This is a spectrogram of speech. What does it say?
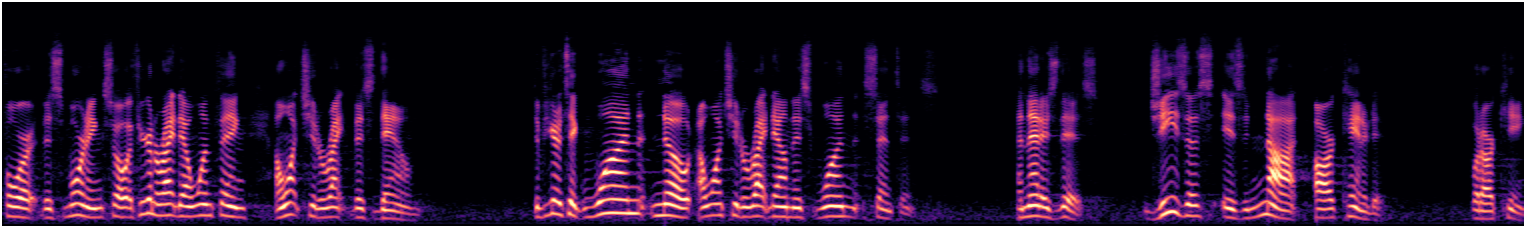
for this morning. So, if you're going to write down one thing, I want you to write this down. If you're going to take one note, I want you to write down this one sentence and that is this Jesus is not our candidate, but our king.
